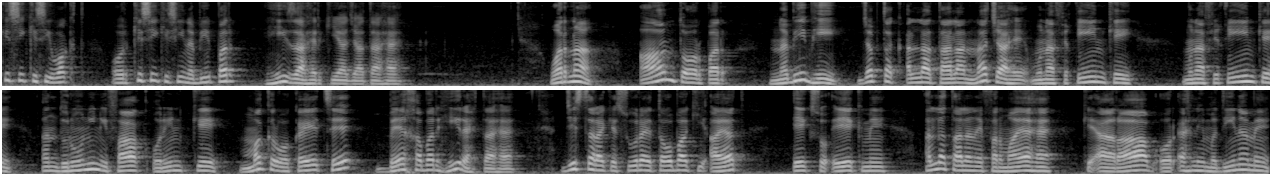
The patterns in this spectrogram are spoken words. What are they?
کسی کسی وقت اور کسی کسی نبی پر ہی ظاہر کیا جاتا ہے۔ ورنہ عام طور پر نبی بھی جب تک اللہ تعالیٰ نہ چاہے منافقین کے منافقین کے اندرونی نفاق اور ان کے مکر و قید سے بے خبر ہی رہتا ہے۔ جس طرح کہ سورہ توبہ کی آیت ایک سو ایک میں اللہ تعالیٰ نے فرمایا ہے کہ عراب اور اہل مدینہ میں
